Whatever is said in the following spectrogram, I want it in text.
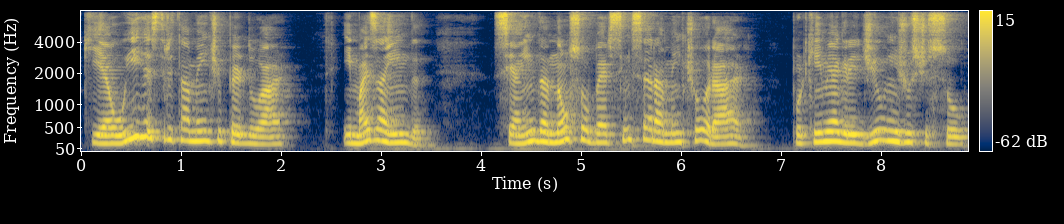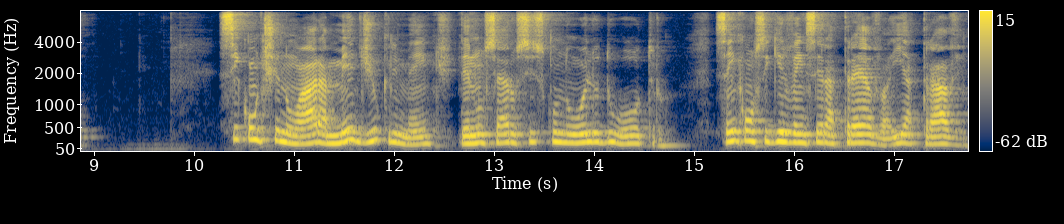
que é o irrestritamente perdoar, e mais ainda, se ainda não souber sinceramente orar por quem me agrediu e injustiçou, se continuar a mediocremente denunciar o cisco no olho do outro, sem conseguir vencer a treva e a trave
